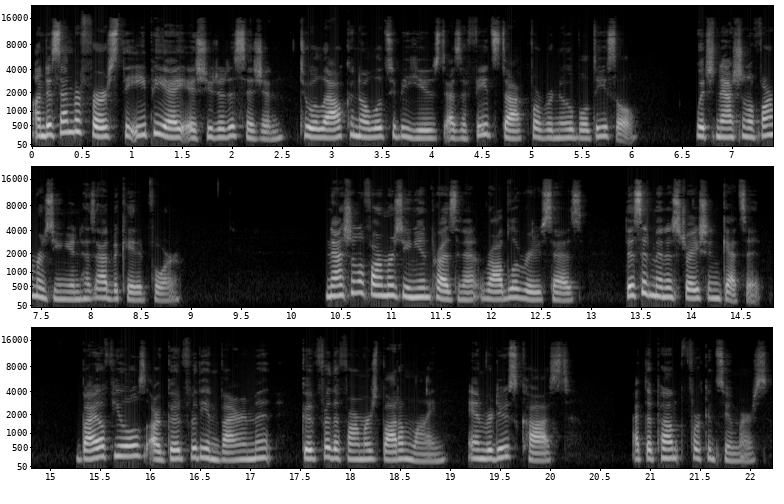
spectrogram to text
On December 1st, the EPA issued a decision to allow canola to be used as a feedstock for renewable diesel, which National Farmers Union has advocated for. National Farmers Union President Rob Larew says, This administration gets it. Biofuels are good for the environment, good for the farmer's bottom line, and reduce costs at the pump for consumers.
